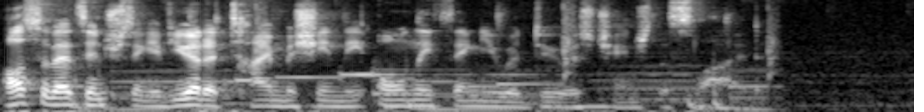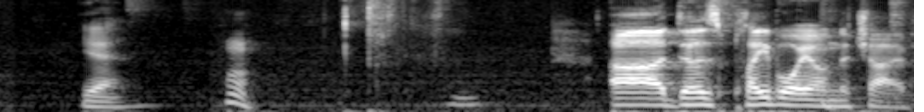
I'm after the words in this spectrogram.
Also, that's interesting. If you had a time machine, the only thing you would do is change the slide. Yeah. Uh, does Playboy own the chive?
